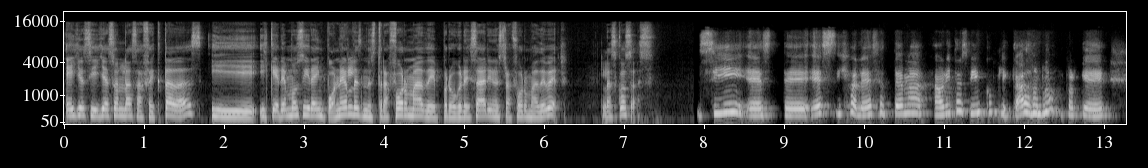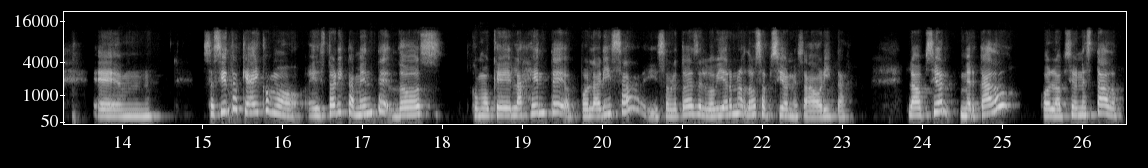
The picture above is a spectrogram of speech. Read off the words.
ellos y ellas son las afectadas y, y queremos ir a imponerles nuestra forma de progresar y nuestra forma de ver las cosas. Sí, este es, híjole, ese tema ahorita es bien complicado, ¿no? Porque eh, o sea, siento que hay como históricamente dos, como que la gente polariza, y sobre todo desde el gobierno, dos opciones ahorita. La opción mercado o la opción Estado.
